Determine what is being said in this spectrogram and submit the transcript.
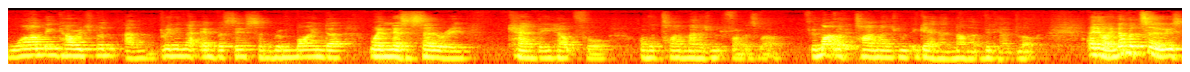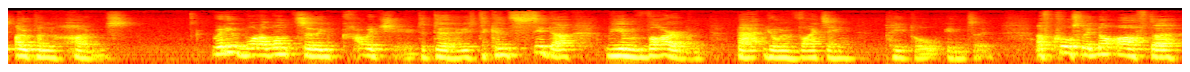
one encouragement and bringing that emphasis and reminder when necessary can be helpful on the time management front as well. We might look at time management again in another video blog. Anyway, number two is open homes. Really what I want to encourage you to do is to consider the environment that you're inviting people into. Of course, we're not after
